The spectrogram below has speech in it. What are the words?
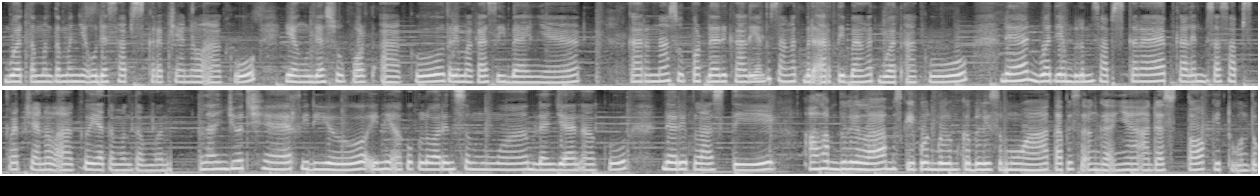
buat teman-teman yang udah subscribe channel aku, yang udah support aku. Terima kasih banyak. Karena support dari kalian tuh sangat berarti banget buat aku. Dan buat yang belum subscribe kalian bisa subscribe channel aku ya teman-teman lanjut share video. Ini aku keluarin semua belanjaan aku dari plastik. Alhamdulillah meskipun belum kebeli semua tapi seenggaknya ada stok gitu untuk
